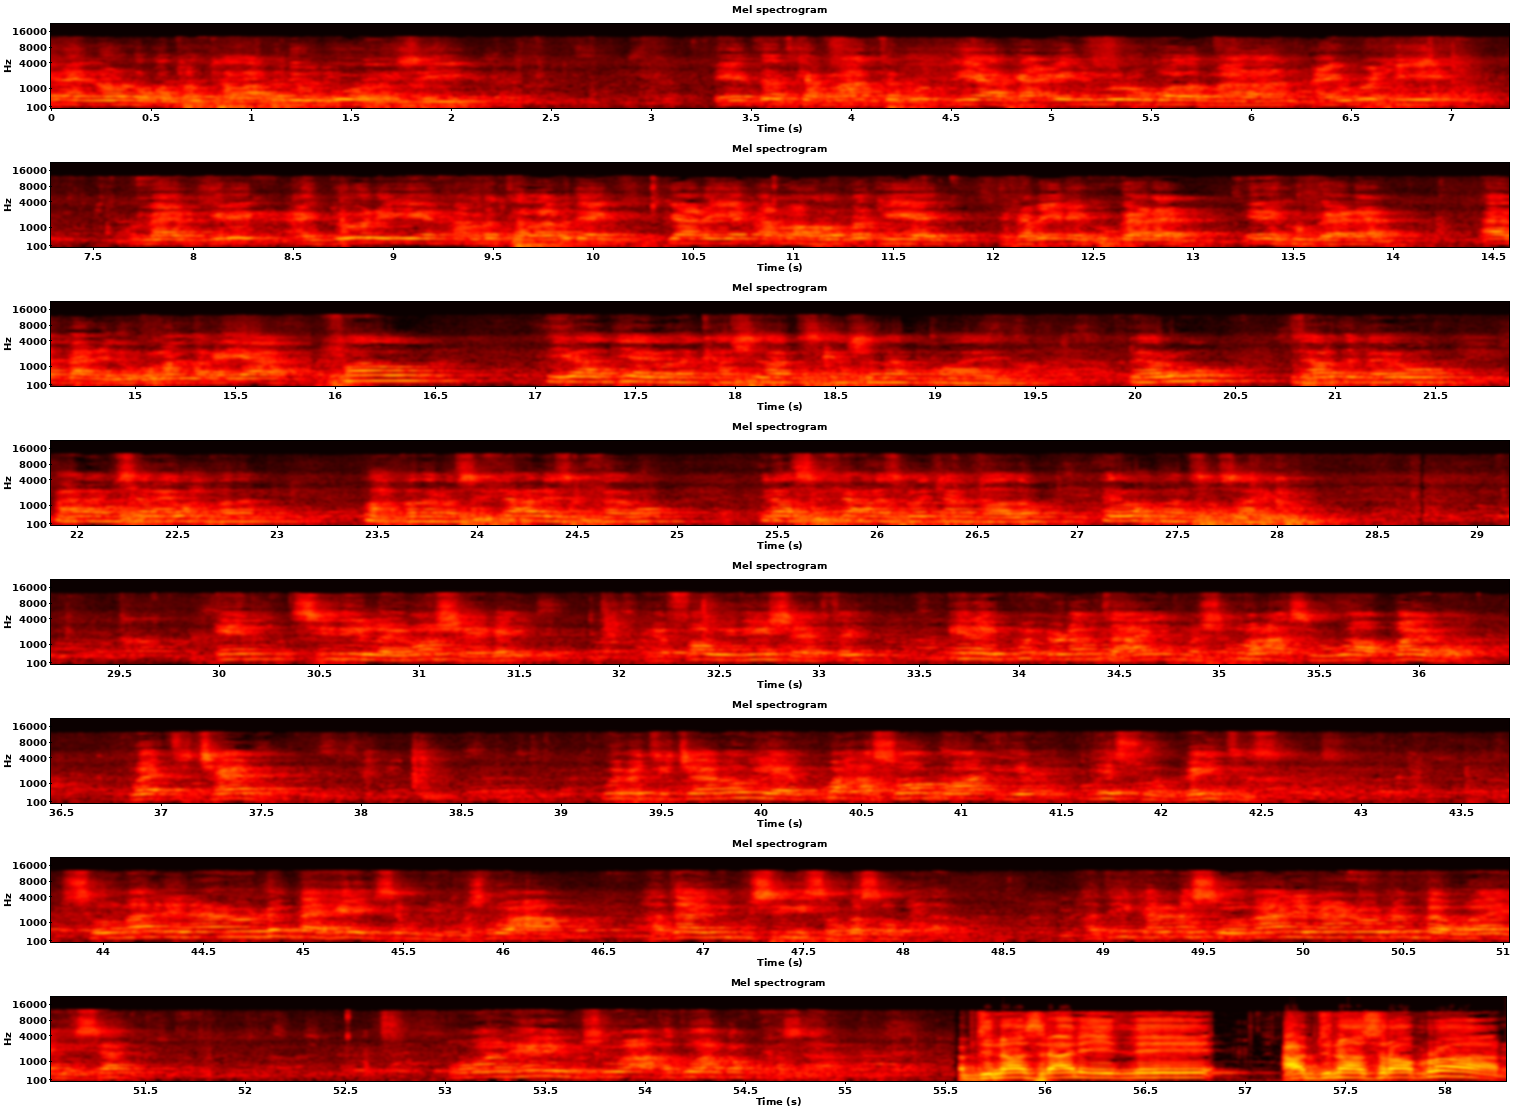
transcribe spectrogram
inay noo noqoto tallaabadii ugu horreysay ee dadka maanta u diyaarkaa inay muruqooda maadaan ay wixii maalgelin ay doonayeen ama tallaabadii ay ku gaadhayeen ama horumarkii ay rabay inay ku gaadhaan inay ku gaadhaan. Aad baan idinku mahadnaqayaa faw iyo haddii ay wada kaashadaan iskaashadaan muxuu ahay. Beeruhu wasaaradda beeruhu waxaan aaminsanahay wax badan wax badan oo si fiican la isku fahmo inaad si fiican isloo jaan qaado inay wax badan soo saari karo in sidii laynoo sheegay ee faw idiin sheegtay inay ku xidhan tahay mashruucaasi waa baylo waa tijaabo. Wuxuu tijaabo u yahay waxa soo go-a iyo suuqgeyntiisa somalilan oo dhan baa helaysa buu yidhi mashruuca haddaa idinku sidiisa uga soo baxdaan haddii kalena somalilan oo dhan baa waayeysa. Oo aan helayn mashruuca hadduu halkan ku khasaaro cabdinaasir cali ciidle cabdinaasir abraar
